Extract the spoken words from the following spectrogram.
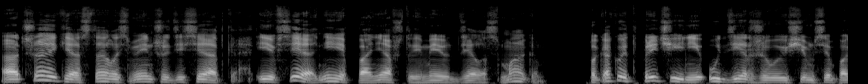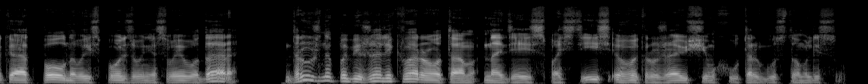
От шайки осталось меньше десятка, и все они, поняв, что имеют дело с магом, по какой-то причине удерживающимся пока от полного использования своего дара, дружно побежали к воротам, надеясь спастись в окружающем хутор густом лесу.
